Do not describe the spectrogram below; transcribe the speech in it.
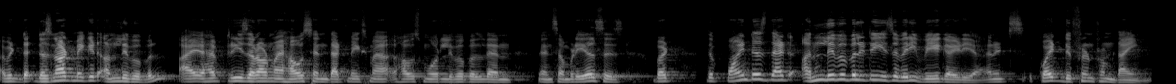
I mean, that does not make it unlivable. I have trees around my house, and that makes my house more livable than, than somebody else's. But the point is that unlivability is a very vague idea, and it's quite different from dying.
